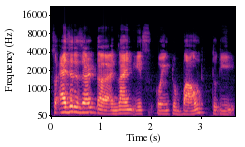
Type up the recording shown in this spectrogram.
So as a result, the enzyme is going to bound to the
